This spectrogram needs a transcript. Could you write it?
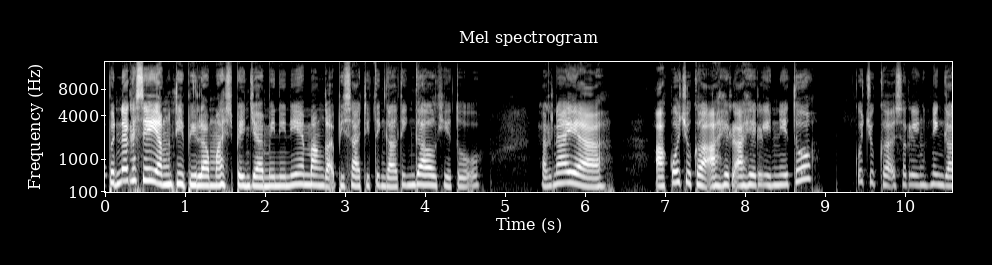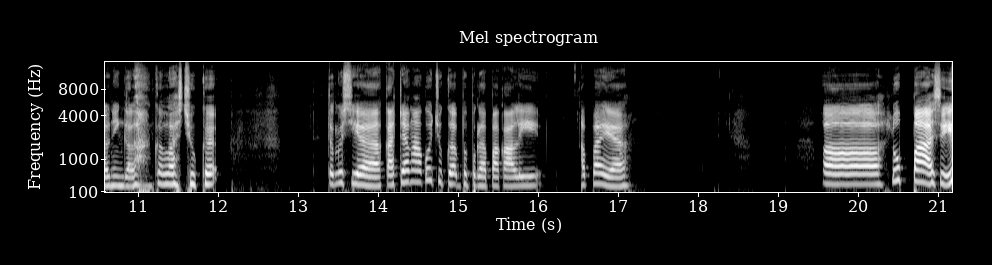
bener sih yang dibilang Mas Benjamin ini emang nggak bisa ditinggal-tinggal gitu. Karena ya aku juga akhir-akhir ini tuh aku juga sering ninggal-ninggal kelas juga. Terus ya kadang aku juga beberapa kali apa ya uh, lupa sih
